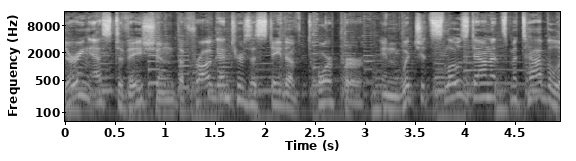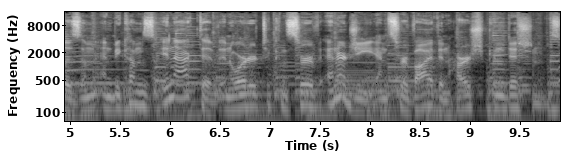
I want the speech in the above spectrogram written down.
During estivation, the frog enters a state of torpor, in which it slows down its metabolism and becomes inactive in order to conserve energy and survive in harsh conditions.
